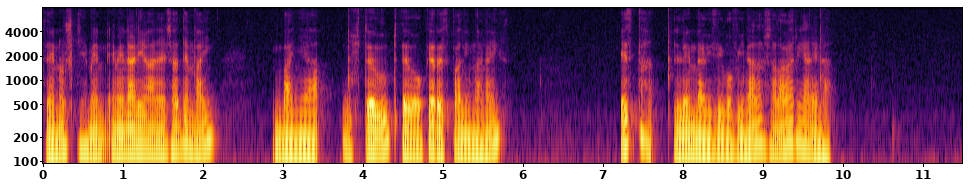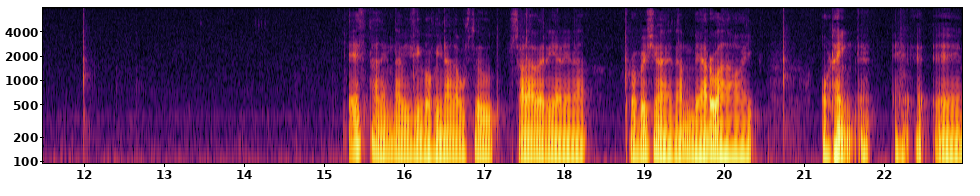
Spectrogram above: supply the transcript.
Zen oski, hemen, hemen ari gara esaten bai, baina uste dut edo kerrez palima naiz, ez da lehen da biziko finala salaberriarena. Ez da lehen da biziko finala uste dut salaberriarena profesionaletan behar bada bai. Orain, eh, eh, eh,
